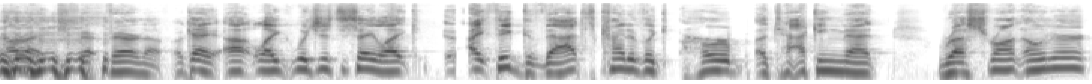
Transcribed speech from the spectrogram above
All right, fair, fair enough. Okay, uh, like which is to say, like I think that's kind of like her attacking that restaurant owner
